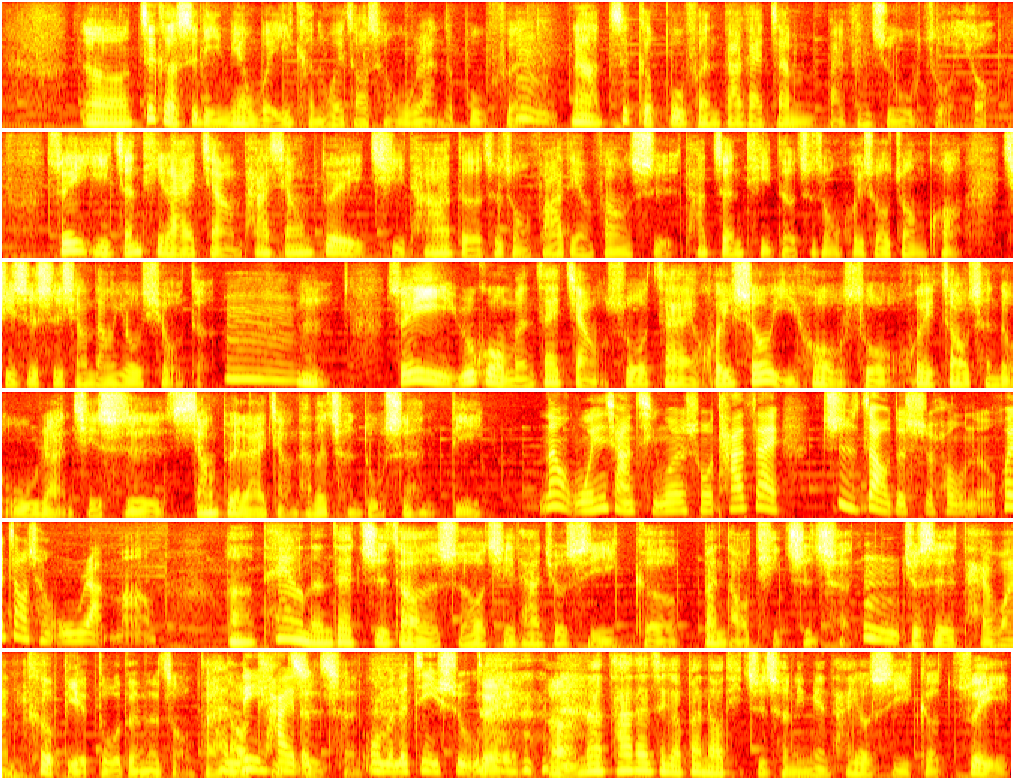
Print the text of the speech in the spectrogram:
呃，这个是里面唯一可能会造成污染的部分。嗯，那这个部分大概占百分之五左右。所以以整体来讲，它相对其他的这种发电方式，它整体的这种回收状况其实是相当优秀的。嗯嗯，所以如果我们在讲说在回收以后所会造成的污染，其实相对来讲它的程度是很低。那我也想请问说，它在制造的时候呢，会造成污染吗？嗯、呃，太阳能在制造的时候，其实它就是一个半导体制成，嗯，就是台湾特别多的那种半导体制成，我们的技术。对，嗯、呃，那它在这个半导体制成里面，它又是一个最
